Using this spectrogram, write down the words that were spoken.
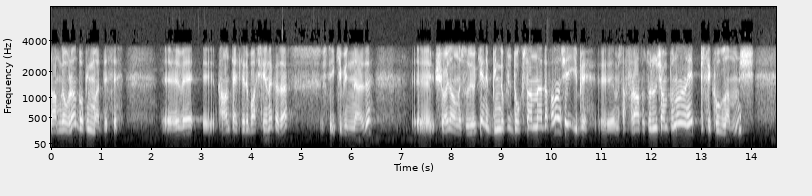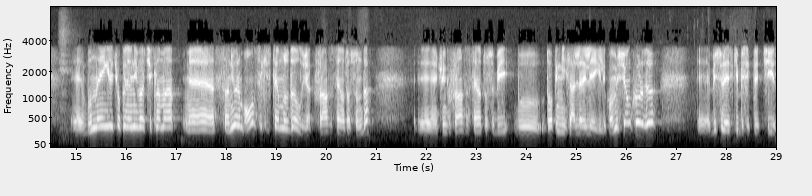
damga vuran doping maddesi. Ee, ve e, kan testleri başlayana kadar işte 2000'lerde ee, şöyle anlaşılıyor ki yani 1990'larda falan şey gibi e, mesela Fransa turu şampiyonunun hepsi kullanmış. E, bununla ilgili çok önemli bir açıklama e, sanıyorum 18 Temmuz'da olacak Fransız Senatosu'nda. E, çünkü Fransız Senatosu bir bu doping ihlalleriyle ilgili komisyon kurdu. E, bir süre eski bisikletçiyi,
